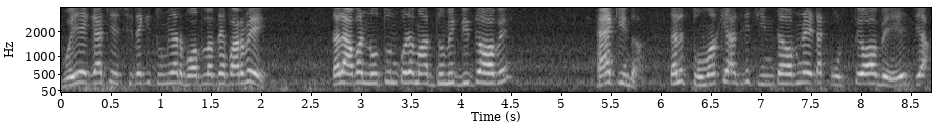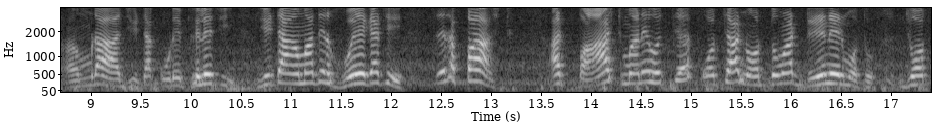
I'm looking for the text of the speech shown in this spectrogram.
হয়ে গেছে সেটা কি তুমি আর বদলাতে পারবে? তাহলে আবার নতুন করে মাধ্যমিক দিতে হবে? হ্যাঁ কি না? তাহলে তোমাকে আজকে চিন্তা ভাবনা এটা করতে হবে যে আমরা যেটা করে ফেলেছি, যেটা আমাদের হয়ে গেছে, সেটা পাস্ট আর পাস্ট মানে হচ্ছে পচা নর্দমার ড্রেনের মতো। যত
